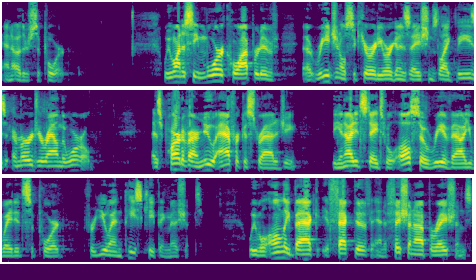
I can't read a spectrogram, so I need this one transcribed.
and other support. We want to see more cooperative uh, regional security organizations like these emerge around the world. As part of our new Africa strategy, the United States will also reevaluate its support for UN peacekeeping missions. We will only back effective and efficient operations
